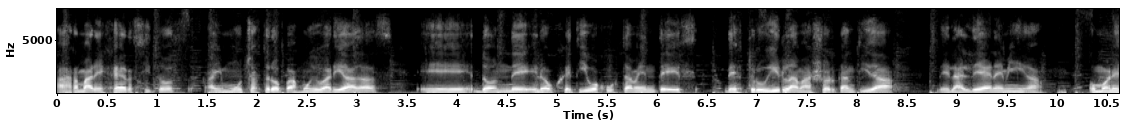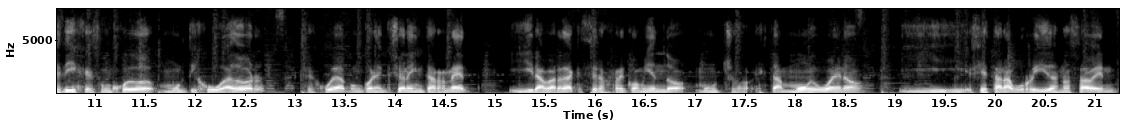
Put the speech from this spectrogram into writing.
armar ejércitos, hay muchas tropas muy variadas, donde el objetivo justamente es destruir la mayor cantidad de la aldea enemiga. Como les dije, es un juego multijugador, se juega con conexión a internet y la verdad que se los recomiendo mucho. Está muy bueno y si están aburridos, no saben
